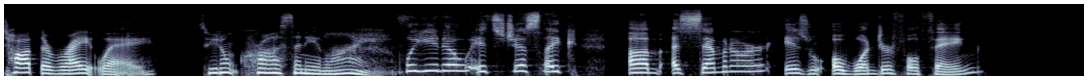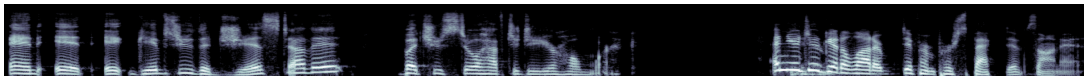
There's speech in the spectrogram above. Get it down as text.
taught the right way, so you don't cross any lines. Well, you know, it's just like um a seminar is a wonderful thing and it it gives you the gist of it, but you still have to do your homework. and you do get a lot of different perspectives on it.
